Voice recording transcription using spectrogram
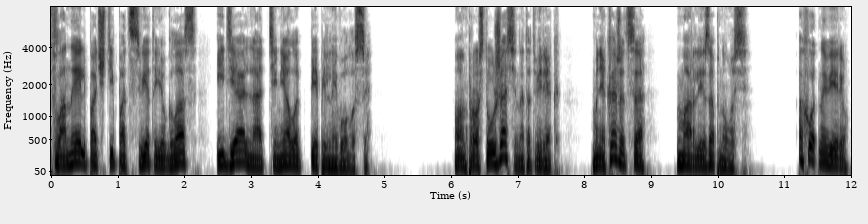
Фланель почти под цвет ее глаз идеально оттеняла пепельные волосы. «Он просто ужасен, этот верек. Мне кажется...» Марли запнулась. «Охотно верю»,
